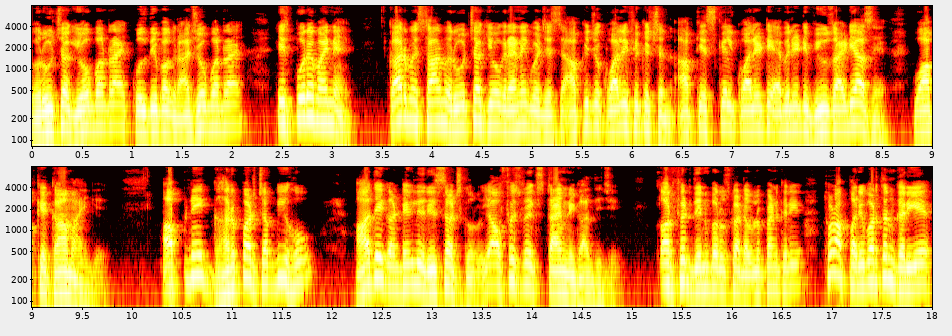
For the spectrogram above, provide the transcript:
रोचक योग बन रहा है, कुलदीपक राजयोग बन रहा है। इस पूरे महीने कर्म स्थान में रोचक योग रहने की वजह से आपकी जो क्वालिफिकेशन आपके skill quality ability views ideas है, वो आपके काम आएँगे। अपने घर पर जब भी हो, आधे घंटे के लिए रिसर्च करो या ऑफ़िस में एक टाइम निकाल दीजिए और फिर दिन भर उसका डेवलपमेंट करिए। थोड़ा परिवर्तन करिए,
